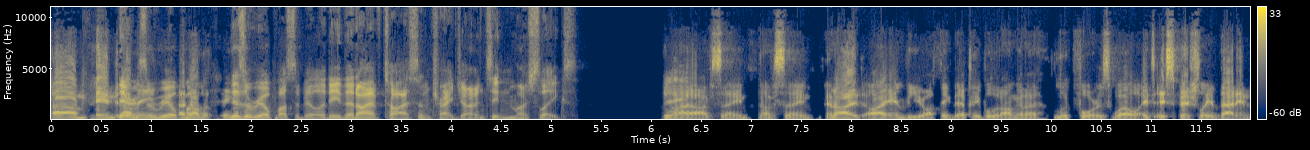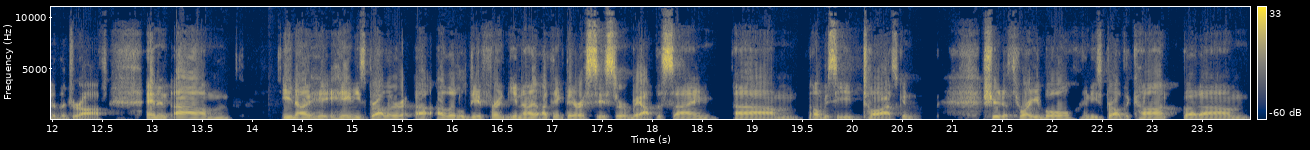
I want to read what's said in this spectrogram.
Um, and there I mean, a real another thing. There's a real possibility that I have Tyus and Tre Jones in most leagues. Yeah, I've seen, I've seen, and I, I envy you. I think they're people that I'm going to look for as well, it's especially at that end of the draft. And um, you know, he, he and his brother are a little different. You know, I think their assists are about the same. Um, obviously, Tyus can shoot a three ball, and his brother can't. But um,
